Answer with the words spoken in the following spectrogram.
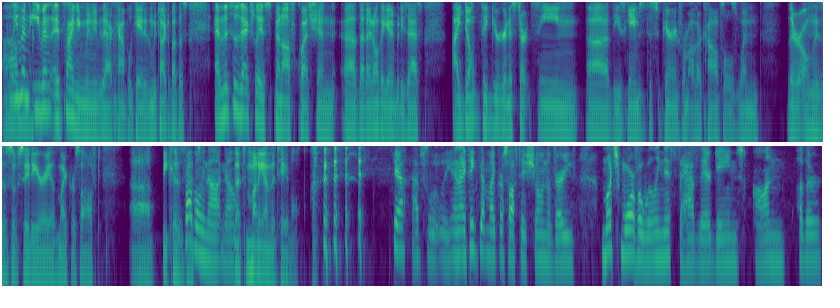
Well, Um, even even it's not even that complicated and we talked about this and this is actually a spin-off question uh, that i don't think anybody's asked i don't think you're going to start seeing uh, these games disappearing from other consoles when they're owned as a subsidiary of microsoft uh, because probably that's, not. No. that's money on the table Yeah, absolutely. And I think that Microsoft has shown a very much more of a willingness to have their games on other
